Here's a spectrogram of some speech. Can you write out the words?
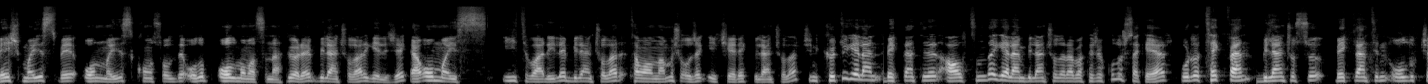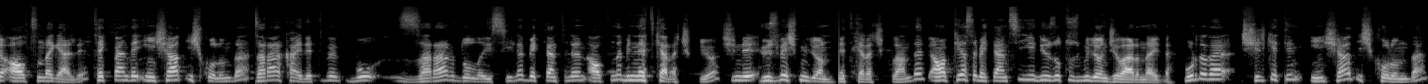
5 Mayıs ve 10 Mayıs konsolide olup olmamasına göre bilançolar gelecek. Yani 10 Mayıs itibariyle bilançolar tamamlanmış olacak ilk çeyrek bilançolar. Şimdi kötü gelen beklentilerin altında gelen bilançolara bakacak olursak eğer burada Tekfen bilançosu beklentinin oldukça altında geldi. Tekfen de inşaat iş kolunda zarar kaydetti ve bu zarar dolayısıyla beklentilerin altında bir net kar açıklıyor. Şimdi 105 milyon net kar açıklandı ama piyasa beklentisi 730 milyon civarındaydı. Burada da şirketin inşaat iş kolunda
